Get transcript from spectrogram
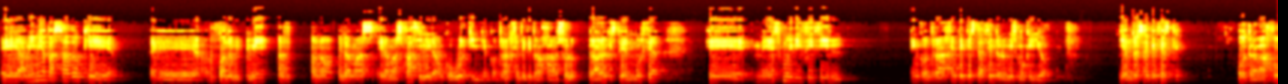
Eh, a mí me ha pasado que eh, cuando vivía en ¿no? era, más, era más fácil ir a un coworking y encontrar gente que trabajaba solo, pero ahora que estoy en Murcia, me es muy difícil encontrar a gente que esté haciendo lo mismo que yo. Y entonces hay veces que o trabajo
